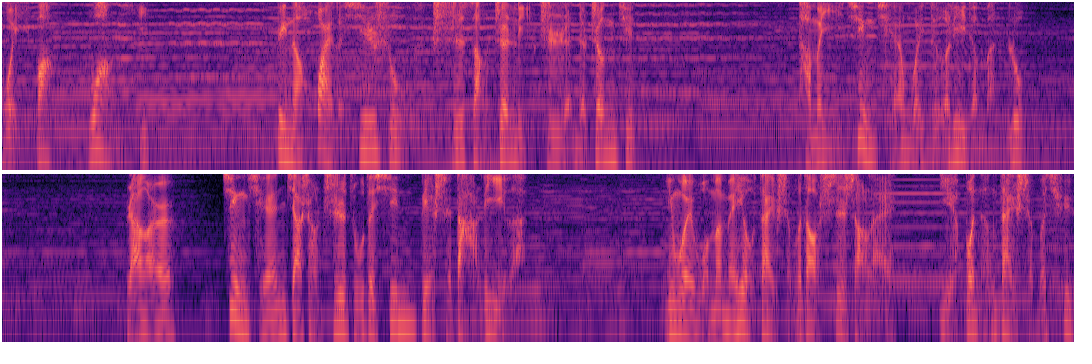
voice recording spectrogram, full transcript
毁谤、妄疑，并那坏了心术、失丧真理之人的争竞，他们以敬钱为得利的门路。然而，敬虔加上知足的心，便是大利了。因为我们没有带什么到世上来，也不能带什么去。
